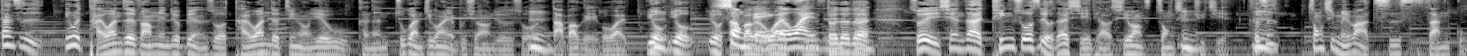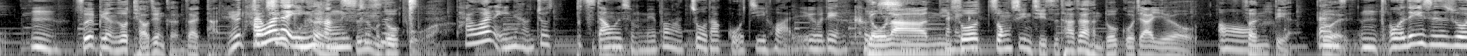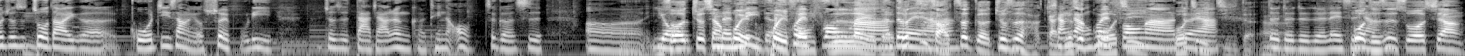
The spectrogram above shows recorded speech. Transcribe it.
但是，因为台湾这方面就变成说，台湾的金融业务可能主管机关也不希望，就是说打包给一个外，嗯、又又又打包给外资，对对对，对。所以现在听说是有在协调，希望中信去接，嗯、可是中信没办法吃三股，嗯，所以变成说条件可能在谈，因为台湾的银行吃那么多股啊，台湾的银行就不知道为什么没办法做到国际化，有点可惜。有啦，你说中信其实它在很多国家也有。哦，分点，但是嗯，我的意思是说，就是做到一个国际上有说服力，嗯、就是大家认可，听到哦，这个是呃有就像汇汇丰之类的，就至少这个就是感觉是国际啊，国际级的，对对对对，类似，或者是说像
